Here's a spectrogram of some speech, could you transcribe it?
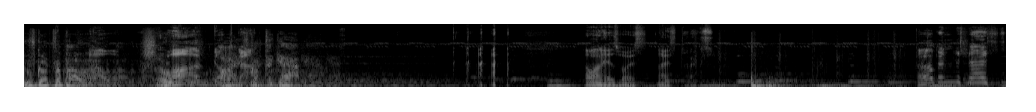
You've got the power. Oh. So, Oh, I've got- I've got the gap. I want his voice. Nice dark. Open the chest.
